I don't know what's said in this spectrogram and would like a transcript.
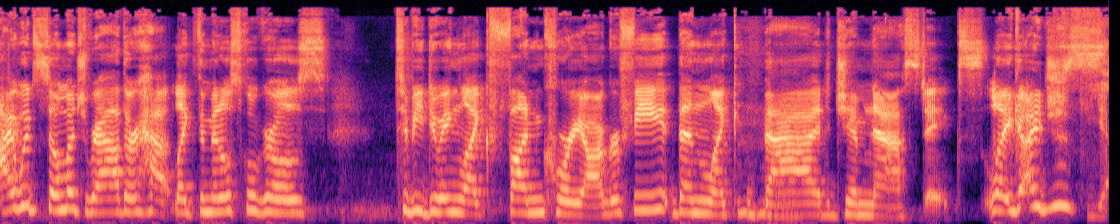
I would so much rather have like the middle school girls to be doing like fun choreography than like Mhm. bad gymnastics. Like I just Yeah.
